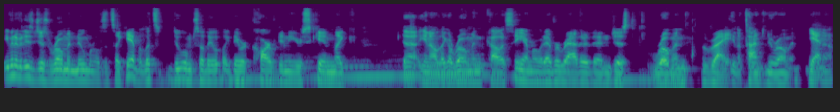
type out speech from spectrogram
Even if it is just Roman numerals, it's like, yeah, but let's do them so they look like they were carved into your skin, like uh, you know, like a Roman Colosseum or whatever, rather than just Roman, Right. you know, Times New Roman. Yeah. You know?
